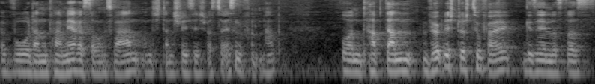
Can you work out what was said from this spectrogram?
wo dann ein paar mehr Restaurants waren und ich dann schließlich was zu essen gefunden habe. Und habe dann wirklich durch Zufall gesehen, dass das,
